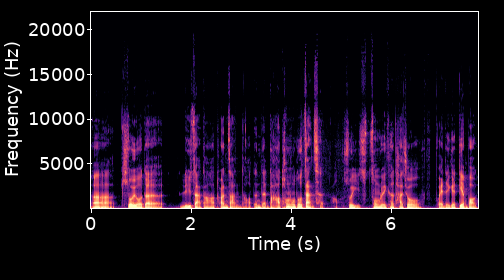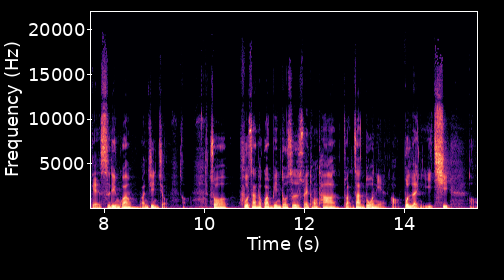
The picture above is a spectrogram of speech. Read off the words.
呃，所有的旅长啊、团长啊等等，大家通通都赞成。好，所以宋瑞珂他就回了一个电报给司令官王敬久，好，说富山的官兵都是随同他转战多年，好，不忍遗弃，好，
